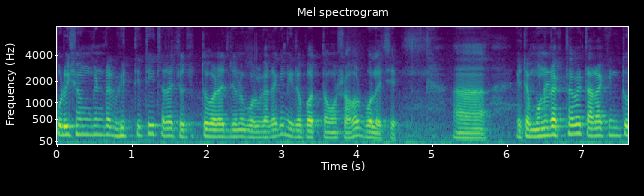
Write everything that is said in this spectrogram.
পরিসংখ্যানটার ভিত্তিতেই তারা চতুর্থবারের জন্য কলকাতাকে নিরাপত্তম শহর বলেছে। এটা মনে রাখতে হবে, তারা কিন্তু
